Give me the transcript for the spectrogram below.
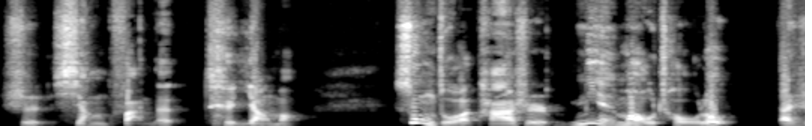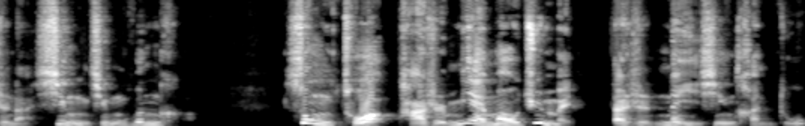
是相反的这样貌。宋左他是面貌丑陋，但是呢性情温和；宋痤他是面貌俊美，但是内心狠毒。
